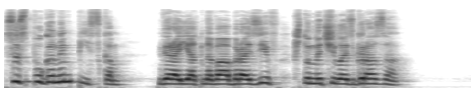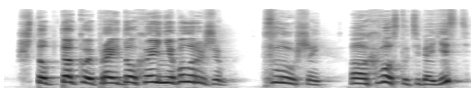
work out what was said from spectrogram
с испуганным писком, вероятно, вообразив, что началась гроза. «Чтоб такой пройдоха и не был рыжим! Слушай, а хвост у тебя есть?»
